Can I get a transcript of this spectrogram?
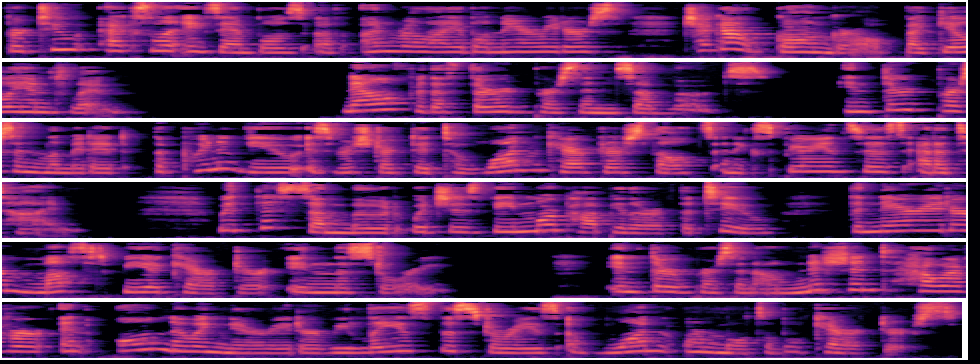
For two excellent examples of unreliable narrators, check out Gone Girl by Gillian Flynn. Now for the third person submodes. In third person limited, the point of view is restricted to one character's thoughts and experiences at a time. With this submode, which is the more popular of the two, the narrator must be a character in the story. In third person omniscient, however, an all knowing narrator relays the stories of one or multiple characters.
